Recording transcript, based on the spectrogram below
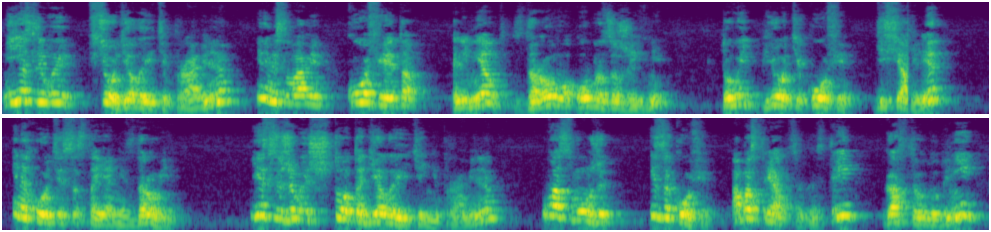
И если вы все делаете правильно, иными словами, кофе это элемент здорового образа жизни, то вы пьете кофе десятки лет и находитесь в состоянии здоровья. Если же вы что-то делаете неправильно, у вас может из-за кофе обостряться гастрит, гастродуденит,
